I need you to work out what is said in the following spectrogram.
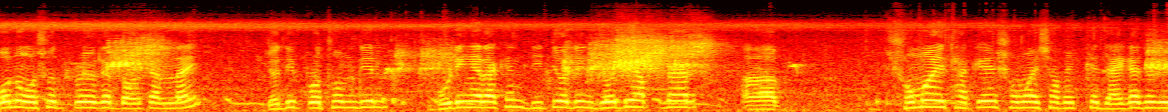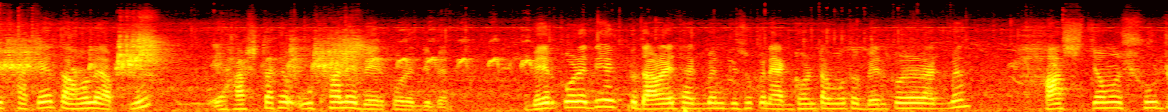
কোনো ওষুধ প্রয়োগের দরকার নাই। যদি প্রথম দিন বোর্ডিংয়ে রাখেন, দ্বিতীয় দিন যদি আপনার সময় থাকে, সময় সাপেক্ষে জায়গা যদি থাকে, তাহলে আপনি এই হাঁসটাকে উঠানে বের করে দিবেন। বের করে দিয়ে একটু দাঁড়ায় থাকবেন, কিছুক্ষণ এক ঘণ্টার মতো বের করে রাখবেন। হাঁস যেমন সূর্য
